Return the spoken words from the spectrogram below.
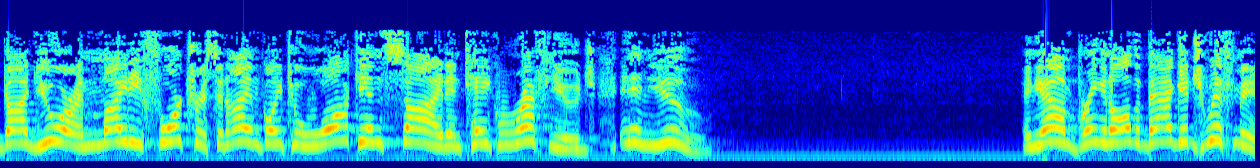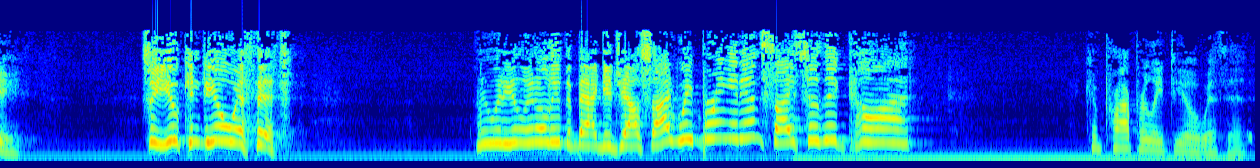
God, you are a mighty fortress and I am going to walk inside and take refuge in you. And yeah, I'm bringing all the baggage with me. So you can deal with it. We don't leave the baggage outside. We bring it inside so that God can properly deal with it.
